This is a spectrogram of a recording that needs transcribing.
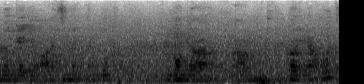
elongate your eyes and make them look longer um, going outwards.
